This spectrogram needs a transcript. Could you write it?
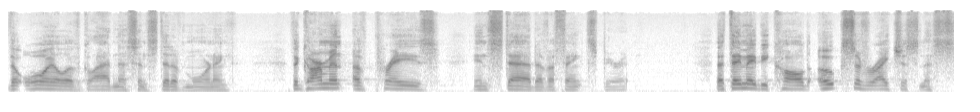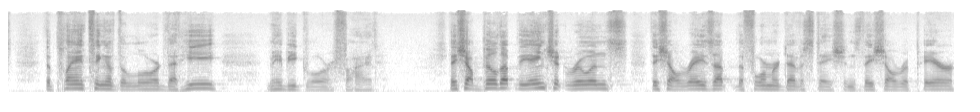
the oil of gladness instead of mourning, the garment of praise instead of a faint spirit, that they may be called oaks of righteousness, the planting of the Lord, that he may be glorified. They shall build up the ancient ruins. They shall raise up the former devastations. They shall repair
